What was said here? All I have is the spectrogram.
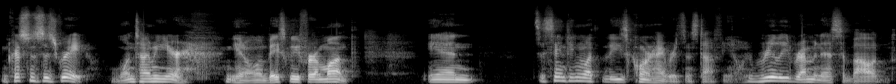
And Christmas is great. One time a year, you know, and basically for a month. And it's the same thing with these corn hybrids and stuff. You know, we really reminisce about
